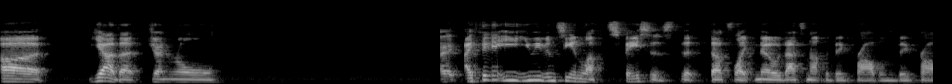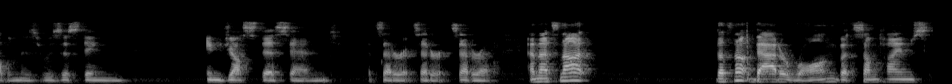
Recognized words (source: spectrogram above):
uh, yeah, that general. I, I think you, even see in left spaces that that's like, no, that's not the big problem. The big problem is resisting injustice and et cetera, et cetera, et cetera. And that's not that's not bad or wrong, but sometimes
